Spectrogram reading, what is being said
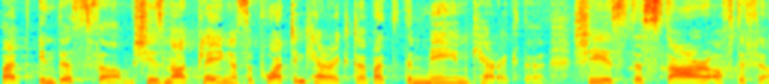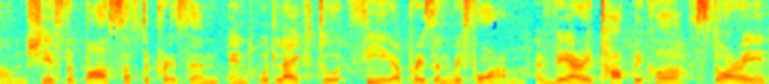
But in this film, she's not playing a supporting character, but the main character. She is the star of the film. She is the boss of the prison and would like to see a prison reform. A very topical story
